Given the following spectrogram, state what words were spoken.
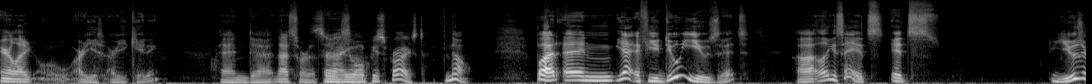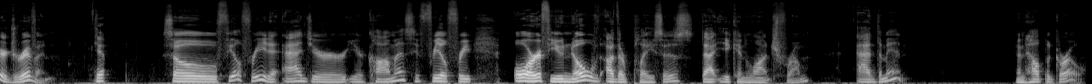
you're like, oh, are you are you kidding? And uh, that sort of thing. So thing. now you won't be surprised. No, but and yeah, if you do use it, uh, like I say, it's it's user driven. Yep. So feel free to add your your comments. If Feel free, or if you know other places that you can launch from, add them in, and help it grow.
